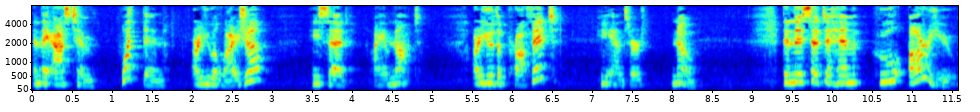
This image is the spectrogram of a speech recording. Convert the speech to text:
And they asked him, What then? Are you Elijah? He said, I am not. Are you the prophet? He answered, No. Then they said to him, Who are you?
